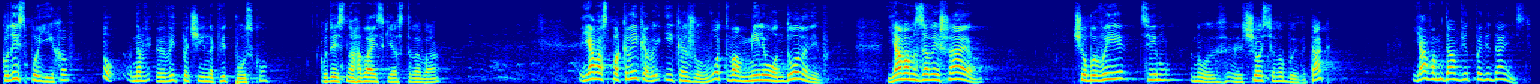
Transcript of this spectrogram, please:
кудись поїхав, ну, на відпочинок, відпустку, кудись на Гавайські острова. Я вас покликав і кажу: от вам мільйон доларів, я вам залишаю, щоб ви цим ну, щось робили, так? Я вам дам відповідальність.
